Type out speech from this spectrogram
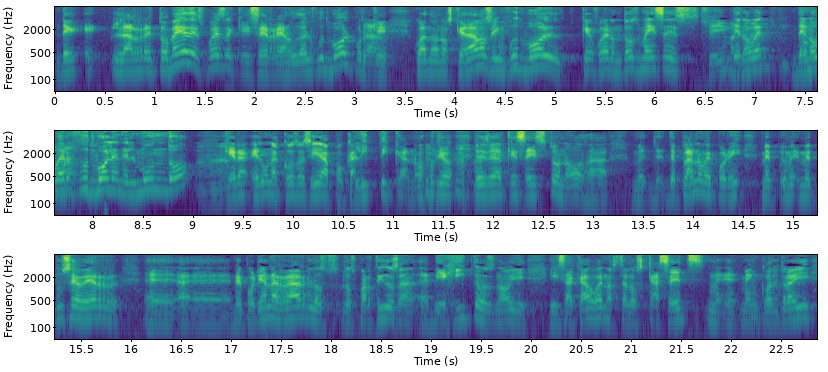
de, eh, la retomé después de que se reanudó el fútbol, porque cuando nos quedamos sin fútbol, ¿qué fueron? Dos meses de no ver, de no ver fútbol en el mundo, que era, era una cosa así apocalíptica, ¿no? Yo decía, ¿qué es esto, no? O sea, de, plano me, poní, me, me, puse a ver, eh, eh, me ponía a narrar los, los partidos viejitos, ¿no? Y, y sacaba, bueno, hasta los cassettes, me, me encontré ahí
